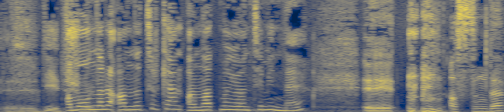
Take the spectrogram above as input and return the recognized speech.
e, diye düşünüyorum. Ama onlara anlatırken anlatma yöntemin ne? Ee, aslında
